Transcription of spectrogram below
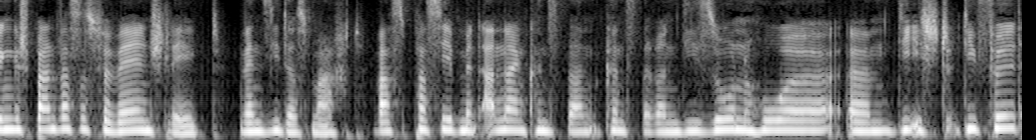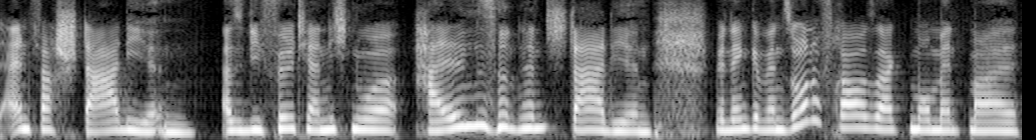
Bin gespannt, was das für Wellen schlägt, wenn sie das macht. Was passiert mit anderen Künstlern, Künstlerinnen, die so eine hohe, ähm, die, die füllt einfach Stadien. Also die füllt ja nicht nur Hallen, sondern Stadien. Ich denke, wenn so eine Frau sagt, Moment mal,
